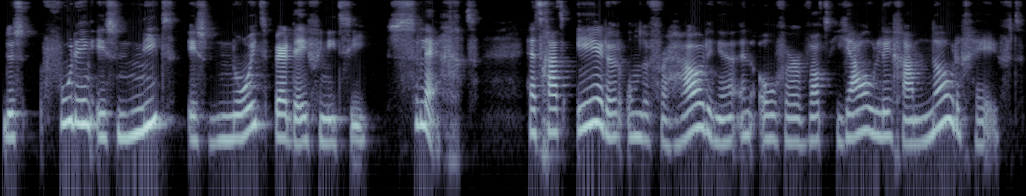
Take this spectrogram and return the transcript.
Dus voeding is niet, is nooit per definitie slecht. Het gaat eerder om de verhoudingen en over wat jouw lichaam nodig heeft.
